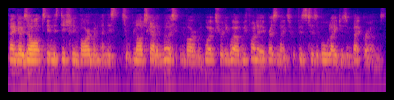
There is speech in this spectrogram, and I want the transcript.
Van Gogh's art in this digital environment and this sort of large-scale immersive environment works really well. We find that it resonates with visitors of all ages and backgrounds.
